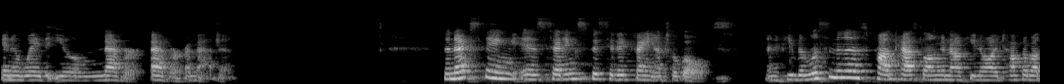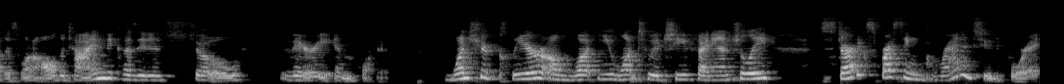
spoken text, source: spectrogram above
in a way that you'll never, ever imagine. The next thing is setting specific financial goals. And if you've been listening to this podcast long enough, you know I talk about this one all the time because it is so very important. Once you're clear on what you want to achieve financially, start expressing gratitude for it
